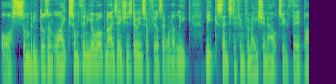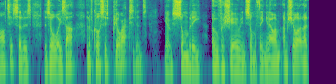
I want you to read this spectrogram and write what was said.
or somebody doesn't like something your organization's doing, so feels they want to leak leak sensitive information out to third parties. So there's there's always that. And of course, there's pure accident. You know, somebody oversharing something. You know, I'm, I'm sure, I,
